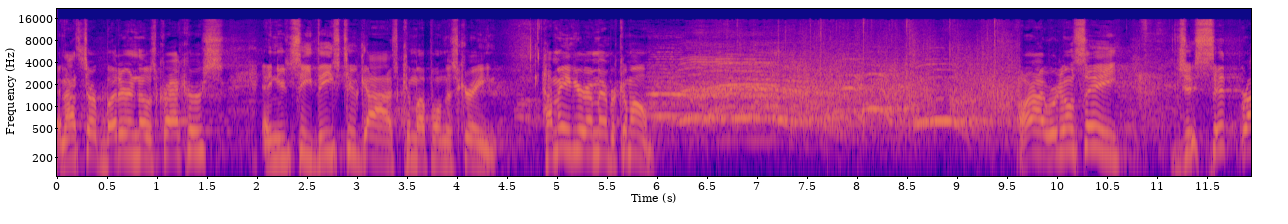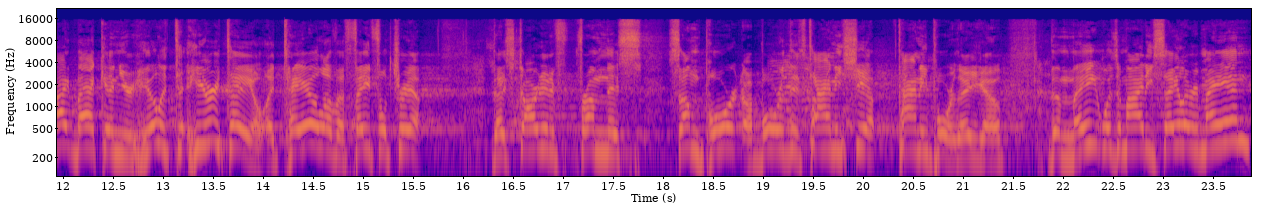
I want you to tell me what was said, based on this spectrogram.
And I'd start buttering those crackers, and you'd see these two guys come up on the screen. How many of you remember? Come on. All right, we're going to see. Just sit right back and you hear a tale, a tale of a faithful trip that started from this some port aboard this tiny ship, tiny port. There you go. The mate was a mighty sailor man,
